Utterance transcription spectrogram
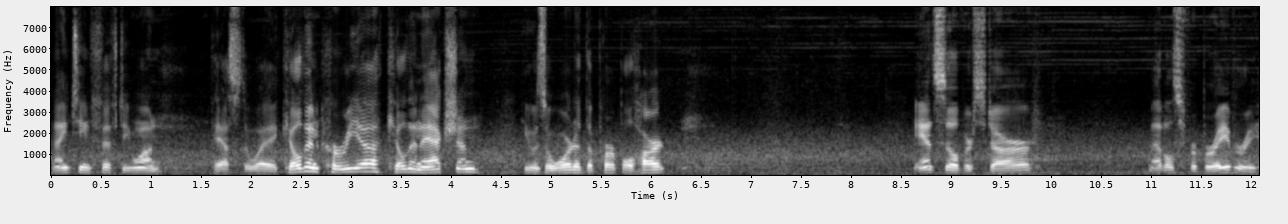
1951, passed away. Killed in Korea, killed in action. He was awarded the Purple Heart and Silver Star medals for bravery.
